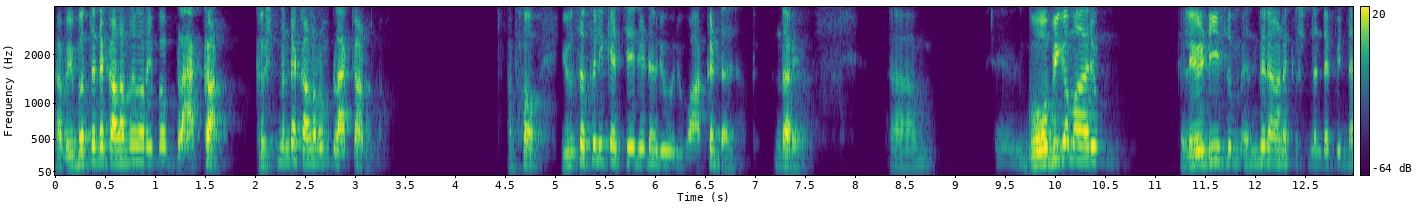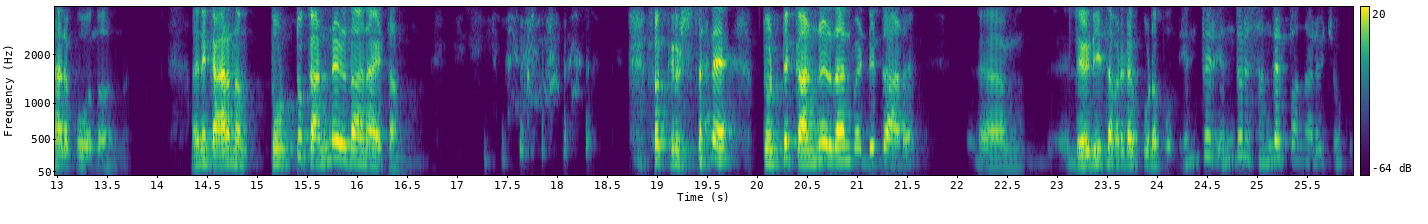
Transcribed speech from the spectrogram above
ആ ബിംബത്തിന്റെ കളർ എന്ന് പറയുമ്പോൾ ബ്ലാക്ക് ആണ്. കൃഷ്ണന്റെ കളറും ബ്ലാക്ക് ആണല്ലോ. അപ്പോ യൂസഫ് അലി കച്ചേരിയുടെ ഒരു ഒരു വാക്കുണ്ട് അതിനകത്ത്. എന്താ അറിയോ? ഗോപികമാരും ലേഡീസും എന്തിനാണ് കൃഷ്ണന്റെ പിന്നാലെ പോകുന്നതെന്ന്? അതിന് കാരണം തൊട്ടു കണ്ണെഴുതാനായിട്ടാണ്. കൃഷ്ണനെ തൊട്ട് കണ്ണെഴുതാൻ വേണ്ടിയിട്ടാണ് ലേഡീസ് അവരുടെ കൂടെ പോകുന്നത്. എന്തൊരു എന്തൊരു സങ്കല്പം എന്ന് ആലോചിച്ച് നോക്കൂ.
